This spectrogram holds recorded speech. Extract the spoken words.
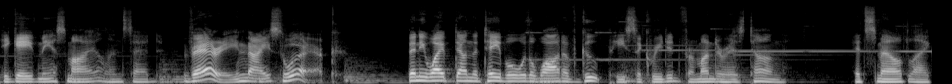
He gave me a smile and said, Very nice work. Then he wiped down the table with a wad of goop he secreted from under his tongue. It smelled like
